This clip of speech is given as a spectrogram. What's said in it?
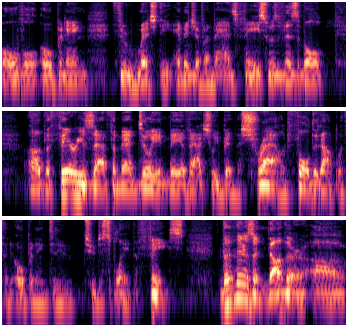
oval opening through which the image of a man's face was visible. Uh, the theory is that the Mandylion may have actually been the shroud folded up with an opening to, to display the face. Then there's another uh,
